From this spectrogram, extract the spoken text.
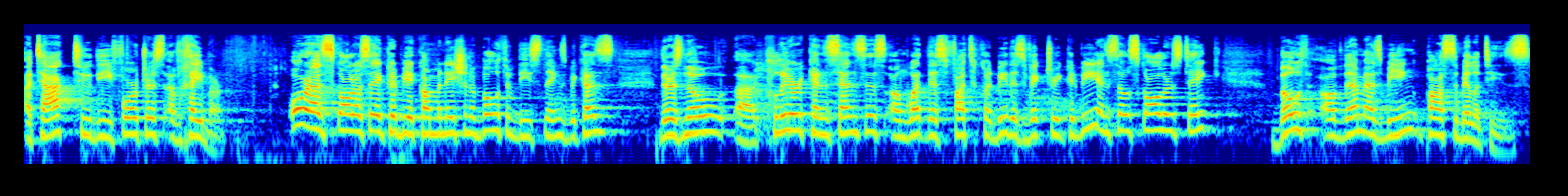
attack to the fortress of Khaybar. Or, as scholars say, it could be a combination of both of these things because there's no uh, clear consensus on what this fath could be, this victory could be. And so scholars take both of them as being possibilities.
